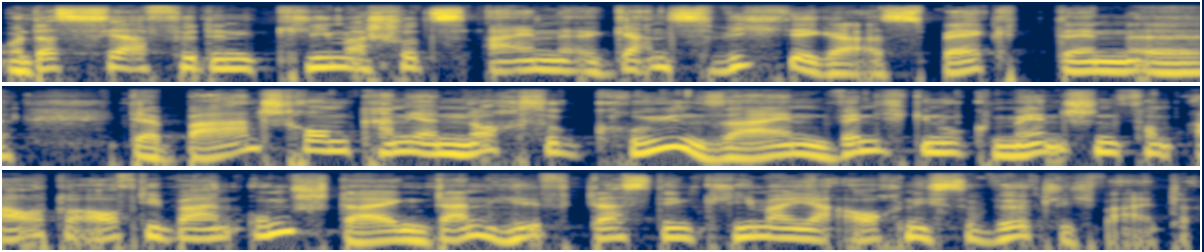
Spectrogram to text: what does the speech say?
Und das ist ja für den Klimaschutz ein ganz wichtiger Aspekt, denn äh, der Bahnstrom kann ja noch so grün sein. Wenn nicht genug Menschen vom Auto auf die Bahn umsteigen, dann hilft das dem Klima ja auch nicht so wirklich weiter.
